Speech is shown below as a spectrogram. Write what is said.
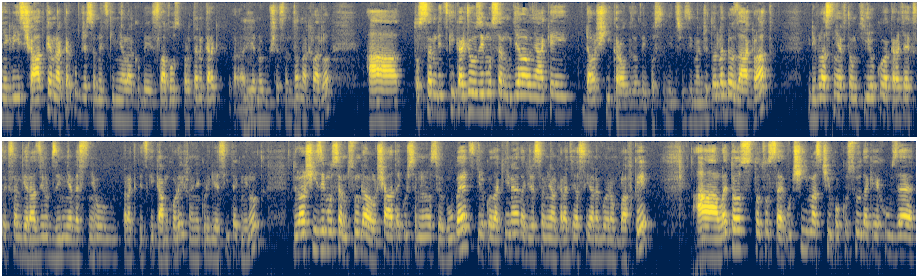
někdy s šátkem na krku, protože jsem vždycky měl jakoby slabost pro ten krk, a mhm. jednoduše jsem tam nachladl. A to jsem vždycky, každou zimu jsem udělal nějaký další krok za ty poslední tři zimy. Takže tohle byl základ, kdy vlastně v tom tílku a kratěch jsem vyrazil v zimě ve sněhu prakticky kamkoliv na několik desítek minut. Tu další zimu jsem sundal šátek, už jsem nenosil vůbec, tílko taky ne, takže jsem měl kratě asi nebo jenom plavky. A letos to, co se učím a s čím pokusuju, tak je chůze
